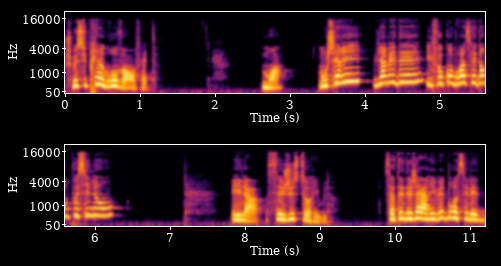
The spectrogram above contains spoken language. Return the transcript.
Je me suis pris un gros vent, en fait. Moi. Mon chéri, viens m'aider. Il faut qu'on brosse les dents de Poussinou. Et là, c'est juste horrible. Ça t'est déjà arrivé de brosser les,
